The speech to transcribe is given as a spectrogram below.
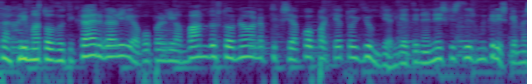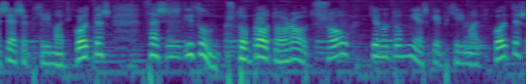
Τα χρηματοδοτικά εργαλεία που περιλαμβάνονται στο νέο αναπτυξιακό πακέτο Juncker για την ενίσχυση της μικρής και μεσαίας επιχειρηματικότητας θα συζητηθούν στο πρώτο Road Show καινοτομίας και επιχειρηματικότητας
